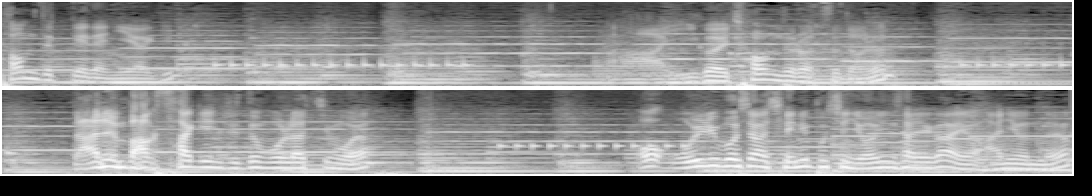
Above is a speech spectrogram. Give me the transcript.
처음 듣게 된 이야기? 아 이걸 처음 들었어 너는? 나는 막 사귄 줄도 몰랐지 뭐야? 어 올리버 씨랑 제니퍼 씨는 연인 사이가 아니었나요?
